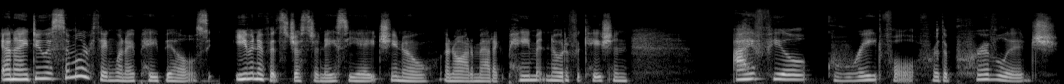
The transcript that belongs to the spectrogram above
And I do a similar thing when I pay bills, even if it's just an ACH, you know, an automatic payment notification. I feel grateful for the privilege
